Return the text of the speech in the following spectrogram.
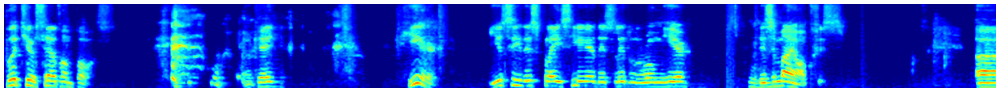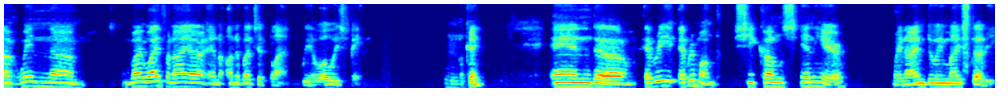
put yourself on pause. Okay? Here, you see this place here, this little room here? This mm-hmm. is my office. Uh, when um, my wife and I are in, on a budget plan, we have always been. Mm. Okay, and um every every month she comes in here when I'm doing my study,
